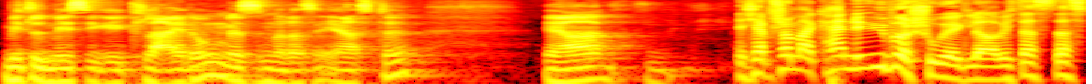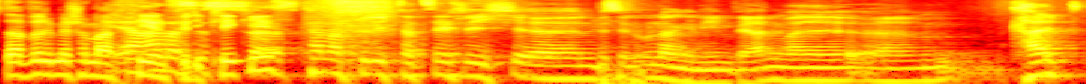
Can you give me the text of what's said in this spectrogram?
mittelmäßige Kleidung. Das ist immer das Erste. Ja, ich habe schon mal keine Überschuhe, glaube ich. Das, das, da würde mir schon mal ja, fehlen für die ist. Das kann natürlich tatsächlich äh, ein bisschen unangenehm werden, weil ähm, kalt,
